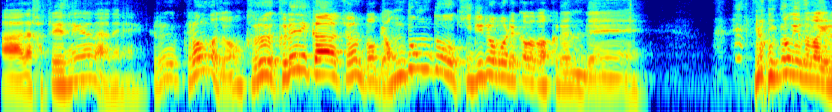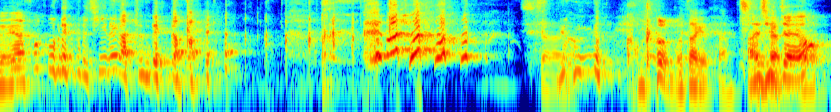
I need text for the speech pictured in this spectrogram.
아 나 갑자기 생각나네. 그 그런 거죠. 그 그러니까 저는 뭐 명동도 길 잃어버릴까 봐 막 그랬는데 명동에서 막 이래 야 서울에서 시내 같은 데가 봐. 진짜 공감을 못 하겠다. 아 진짜요?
